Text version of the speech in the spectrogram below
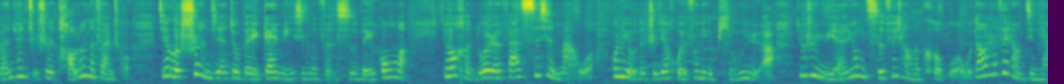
完全只是讨论的范畴，结果瞬间就被该明星的粉丝围攻了。就有很多人发私信骂我，或者有的直接回复那个评语啊，就是语言用词非常的刻薄。我当时非常惊讶，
